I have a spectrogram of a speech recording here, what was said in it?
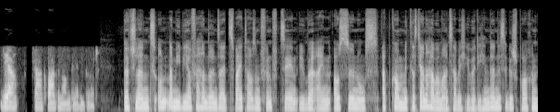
sehr stark wahrgenommen werden wird. Deutschland und Namibia verhandeln seit 2015 über ein Aussöhnungsabkommen. Mit Christiane Habermals habe ich über die Hindernisse gesprochen,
